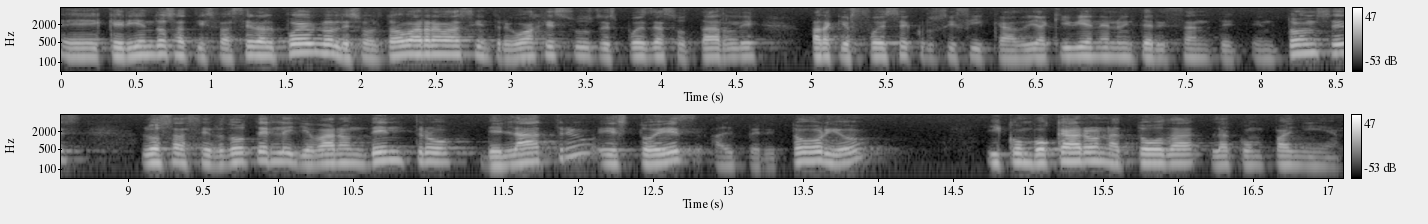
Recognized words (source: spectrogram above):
eh, queriendo satisfacer al pueblo, le soltó a Barrabás y entregó a Jesús después de azotarle para que fuese crucificado. Y aquí viene lo interesante. Entonces los sacerdotes le llevaron dentro del atrio, esto es, al peretorio, y convocaron a toda la compañía.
